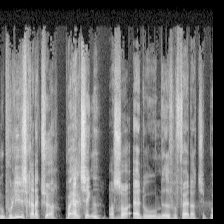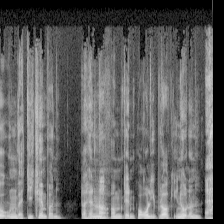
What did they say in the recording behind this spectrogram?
Du er politisk redaktør på ja. Altinget, og så er du medforfatter til bogen Værdikæmperne, der handler mm. om den borgerlige blok i nullerne. Ja.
